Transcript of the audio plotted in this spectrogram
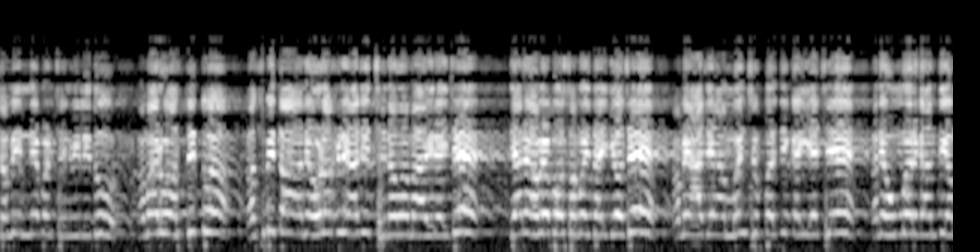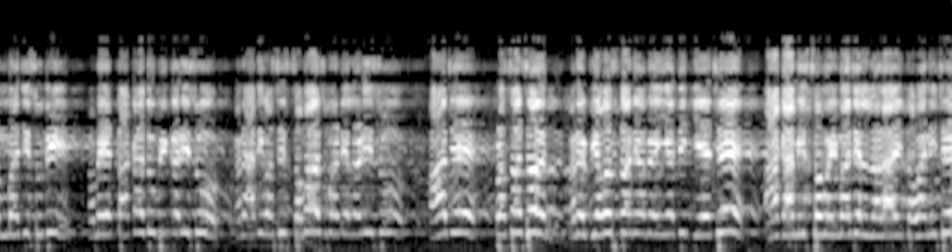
જમીનને પણ છીનવી લીધું. અમારું અસ્તિત્વ, અસ્મિતા અને ઓળખને આજે છીનવવામાં આવી રહી છે. ત્યારે હવે બહુ સમય થઈ ગયો છે. અમે આજે આ મંચ ઉપરથી કહીએ છીએ અને ઉમરગામથી અંબાજી સુધી અમે તાકાત ઊભી કરીશું અને આદિવાસી સમાજ માટે લડીશું. આજે પ્રશાસન અને વ્યવસ્થાને અમે અહીંયાથી કહીએ છીએ, આગામી સમયમાં જે લડાઈ થવાની છે,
